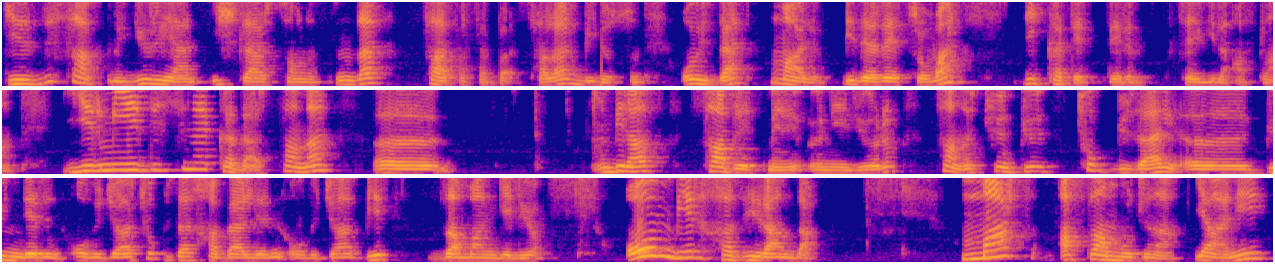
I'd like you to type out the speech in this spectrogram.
gizli saklı yürüyen işler sonrasında sarpa sarpa sarar biliyorsun. O yüzden malum bir de retro var. Dikkat et derim sevgili aslan. 27'sine kadar sana e, biraz sabretmeni öneriyorum. Sana çünkü çok güzel e, günlerin olacağı, çok güzel haberlerin olacağı bir zaman geliyor. 11 Haziran'da Mars Aslan burcuna yani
